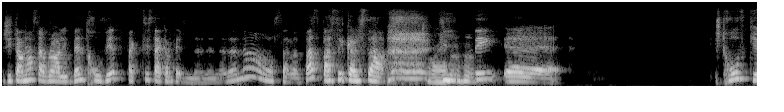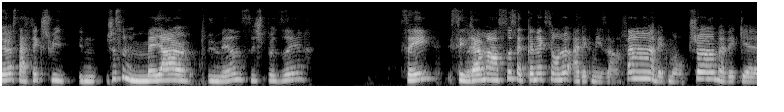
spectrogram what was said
J'ai tendance à vouloir aller ben trop vite. Fait que, tu sais, ça a comme fait non, non, non, non, non, ça va pas se passer comme ça. Ouais. Euh, je trouve que ça fait que je suis une- juste une meilleure humaine, si je peux dire. C'est vraiment ça, cette connexion-là avec mes enfants, avec mon chum, avec, euh,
